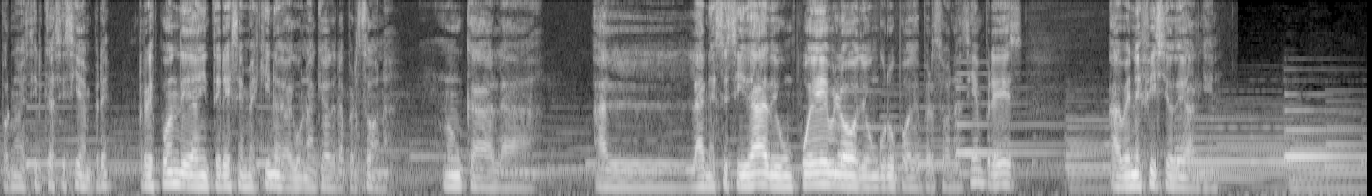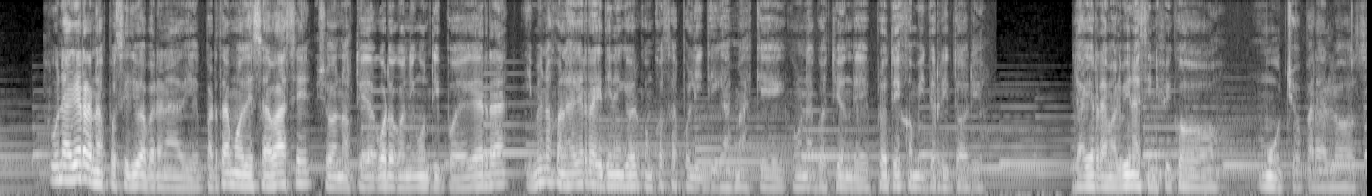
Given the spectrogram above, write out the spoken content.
por no decir casi siempre, responde a intereses mezquinos de alguna que otra persona. Nunca la, a la necesidad de un pueblo o de un grupo de personas. Siempre es a beneficio de alguien. Una guerra no es positiva para nadie. Partamos de esa base. Yo no estoy de acuerdo con ningún tipo de guerra, y menos con las guerras que tienen que ver con cosas políticas, más que con una cuestión de protejo mi territorio. La guerra de Malvinas significó mucho para los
